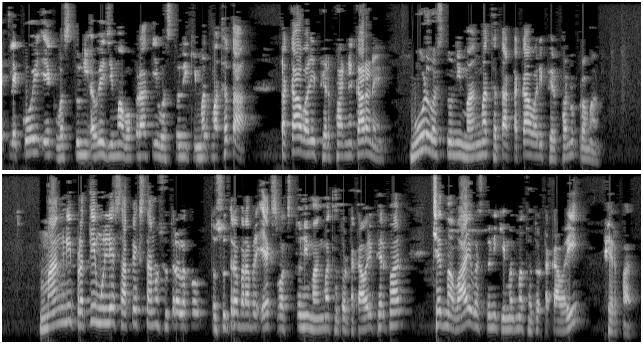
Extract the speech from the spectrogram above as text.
એટલે કોઈ એક વસ્તુની અવેજીમાં વપરાતી વસ્તુની કિંમતમાં થતા ટકાવારી ફેરફારને કારણે મૂળ વસ્તુની માંગમાં થતા ટકાવારી ફેરફારનું પ્રમાણ. માંગની પ્રતિમૂલ્ય સાપેક્ષતાનું સૂત્ર લખો. તો સૂત્ર બરાબર એક્સ વસ્તુની માંગમાં થતો ટકાવારી ફેરફાર, છેદમાં વાય વસ્તુની કિંમતમાં થતો ટકાવારી ફેરફાર.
